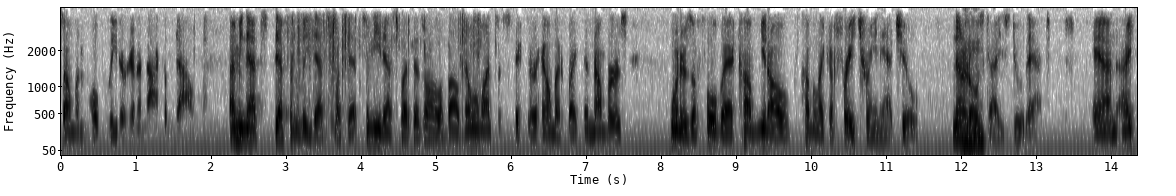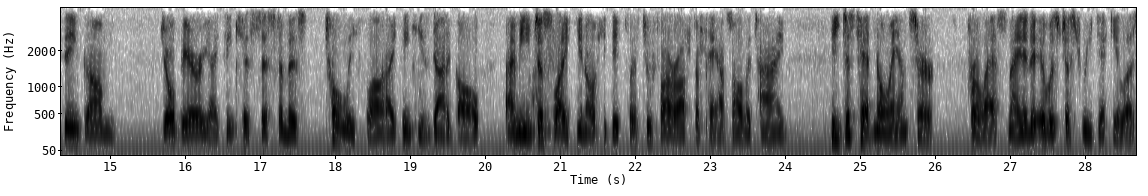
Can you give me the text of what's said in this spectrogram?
someone, and hopefully they're going to knock them down. I mean, that's definitely that's what that to me that's what that's all about. No one wants to stick their helmet right the numbers when there's a fullback come you know coming like a freight train at you. None mm-hmm. of those guys do that, and I think um, Joe Barry. I think his system is totally flawed. I think he's got to go. I mean, just like you know, he, they play too far off the pass all the time he just had no answer for last night, and it, was just ridiculous.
